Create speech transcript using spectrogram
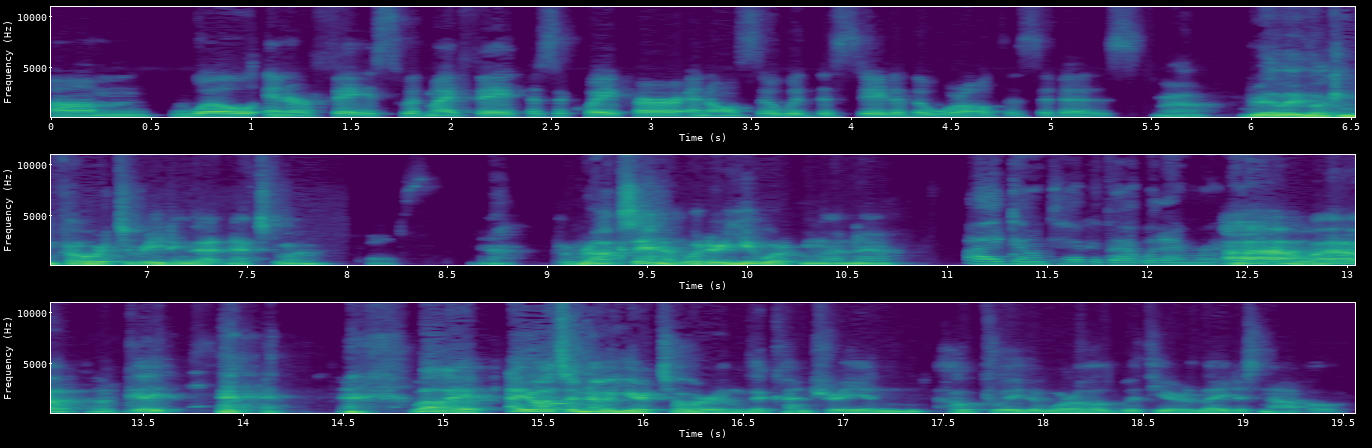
um, will interface with my faith as a Quaker and also with the state of the world as it is. Wow. Really looking forward to reading that next one. Thanks. Yeah. Roxana, what are you working on now? I don't talk about what I'm writing. Ah, wow. Okay. well, I, I also know you're touring the country and hopefully the world with your latest novel.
